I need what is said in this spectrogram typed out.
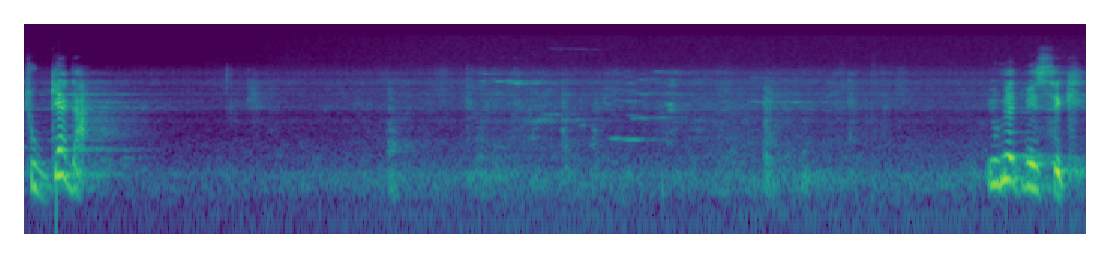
together. You make me sick.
